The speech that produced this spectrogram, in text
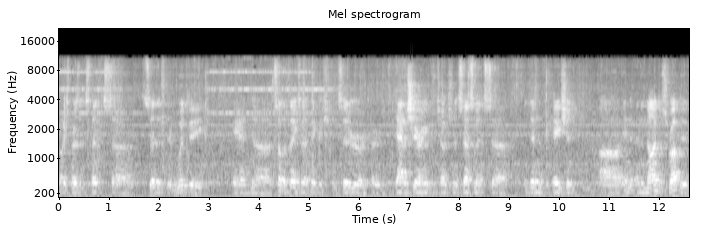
Vice President Pence uh, said that there would be. And uh, some of the things that I think we should consider are, are data sharing, conjunction assessments, uh, indemnification, uh, and, and, the non-disruptive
